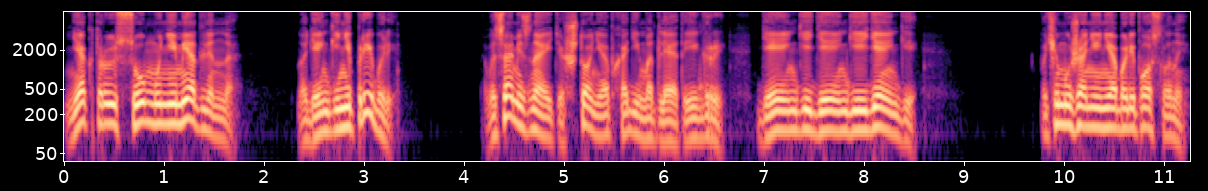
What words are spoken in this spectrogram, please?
некоторую сумму немедленно, но деньги не прибыли. Вы сами знаете, что необходимо для этой игры. Деньги, деньги и деньги. Почему же они не были посланы?»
